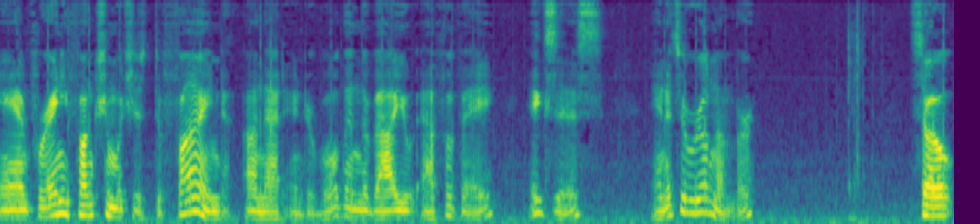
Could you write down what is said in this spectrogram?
And for any function which is defined on that interval, then the value f of a exists, and it's a real number. So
